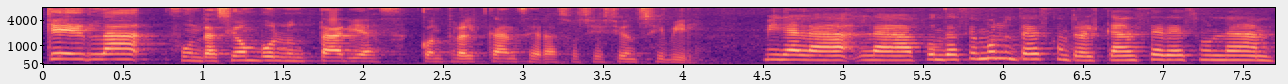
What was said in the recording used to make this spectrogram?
¿Qué es la Fundación Voluntarias contra el Cáncer, Asociación Civil? Mira, la, Fundación Voluntarias contra el Cáncer es una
